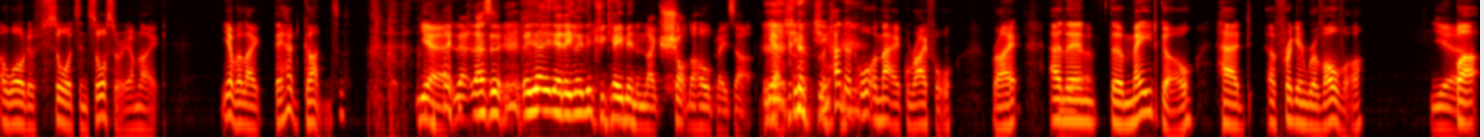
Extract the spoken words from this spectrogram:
a world of swords and sorcery i'm like yeah but like they had guns Yeah, that, that's a they, they- yeah. They literally came in and like shot the whole place up. yeah she she had an automatic rifle right and Yeah. then the maid girl had a friggin revolver yeah, but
